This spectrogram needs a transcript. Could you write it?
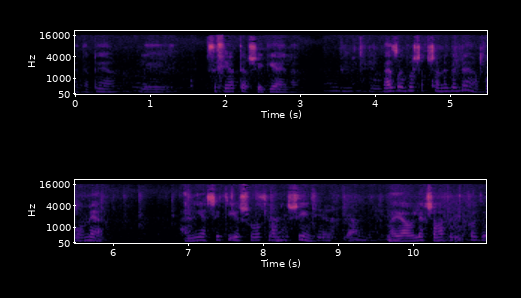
מדבר לפסיכיאטר שהגיע אליו. ואז רבו שם מדבר, והוא אומר, אני עשיתי ישועות לאנשים. היה הולך, שמעת אותי קודם?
